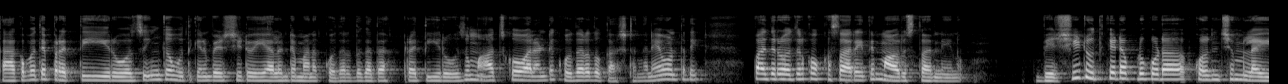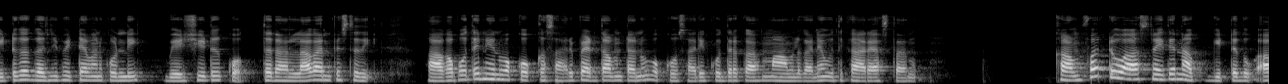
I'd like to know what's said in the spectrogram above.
కాకపోతే ప్రతిరోజు ఇంకా ఉతికిన బెడ్షీట్ వేయాలంటే మనకు కుదరదు కదా. ప్రతిరోజు మార్చుకోవాలంటే కుదరదు. కష్టంగానే ఉంటుంది. పది రోజులకు ఒక్కసారి అయితే మారుస్తాను నేను. బెడ్షీట్ ఉతికేటప్పుడు కూడా కొంచెం లైట్గా గంజి పెట్టామనుకోండి బెడ్షీట్ కొత్త దానిలాగా అనిపిస్తుంది. కాకపోతే నేను ఒక్కొక్కసారి పెడతా ఉంటాను ఒక్కోసారి కుదరక మామూలుగానే ఉతికి ఆరేస్తాను. కంఫర్ట్ వాసన అయితే నాకు గిట్టదు. ఆ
